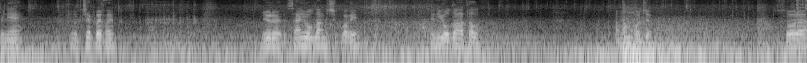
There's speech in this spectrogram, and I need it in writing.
Bu ne? Şunu bir çek bakayım. Yürü. Sen yoldan bir çık bakayım. Seni yoldan atalım. Tamam mı hocam? Sonra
